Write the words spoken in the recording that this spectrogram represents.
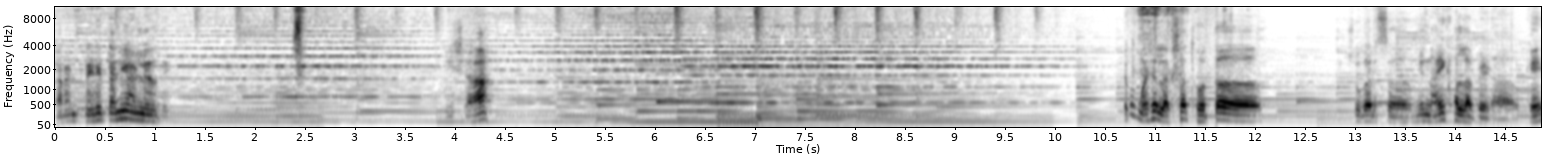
कारण पेढे त्यांनी आणले होते. बघ, माझ्या लक्षात होतं शुगरचं मी नाही खाल्ला पेढा ओके?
